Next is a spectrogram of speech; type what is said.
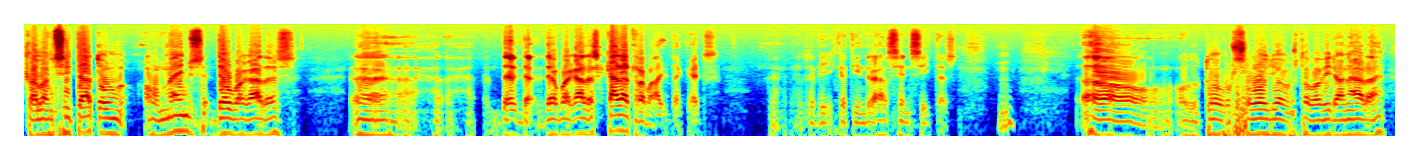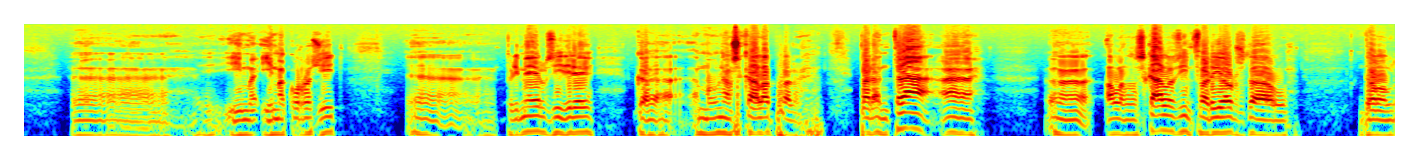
que l'han citat almenys 10 vegades eh, 10, 10 vegades cada treball d'aquests és a dir, que tindrà 100 cites mm? el, el doctor Barceló jo estava mirant ara eh, i, i m'ha corregit eh, primer els diré que amb una escala per, per entrar a, eh, a les escales inferiors del, del,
